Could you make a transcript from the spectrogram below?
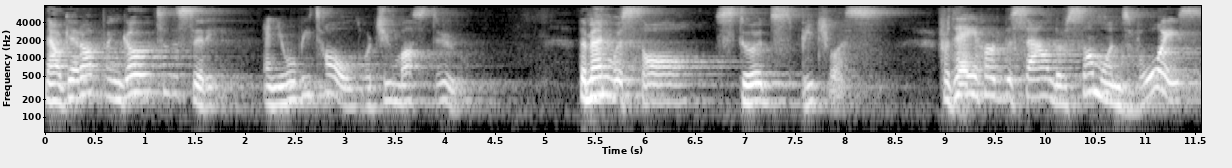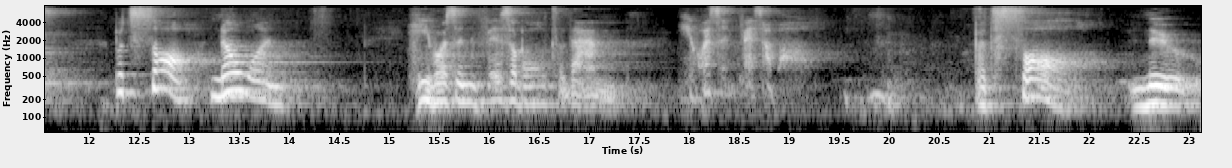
Now get up and go to the city, and you will be told what you must do. The men with Saul stood speechless, for they heard the sound of someone's voice, but saw no one. He was invisible to them. He was invisible. But Saul knew.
